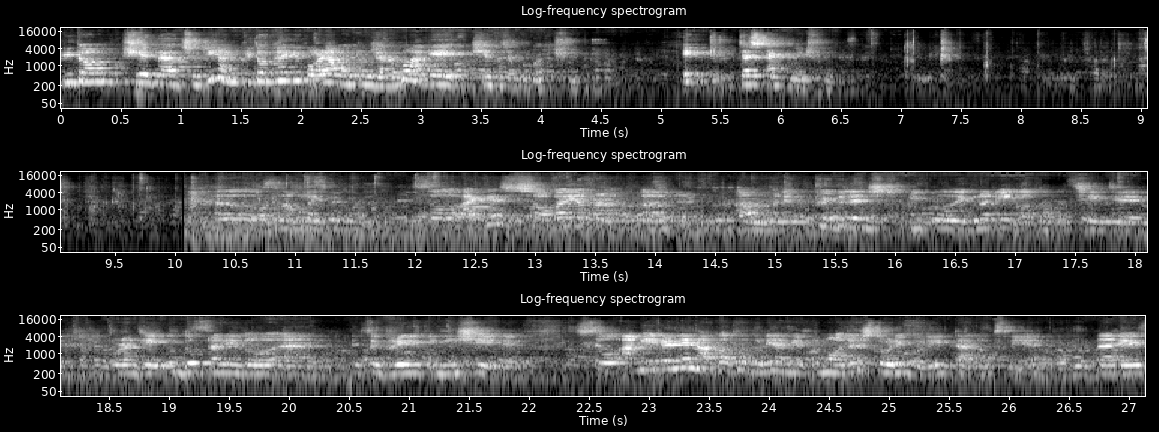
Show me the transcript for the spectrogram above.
প্রীতম শ্বেতা জুটি আমি প্রীতম ভাইকে পরে আমন্ত্রণ জানাব। আগে শ্বেতা কথা শুনব একটু জাস্ট এক মিনিট শুনুন হ্যালো আসসালামু আলাইকুম। সো আই গেস সবাই আমরা মানে প্রিভিলেজড পিপল এগুলো নিয়ে কথা বলছি যে ওরা যে উদ্যোগটা নিল and it's a great initiative so আমি এটা নিয়ে না কথা বলি, আমি একটা মজার স্টোরি বলি টাইলক্স নিয়ে। দ্যাট ইজ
